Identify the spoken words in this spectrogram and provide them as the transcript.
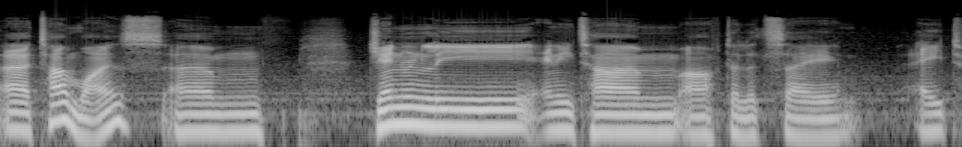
Uh, time wise, um, generally any time after, let's say, 8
